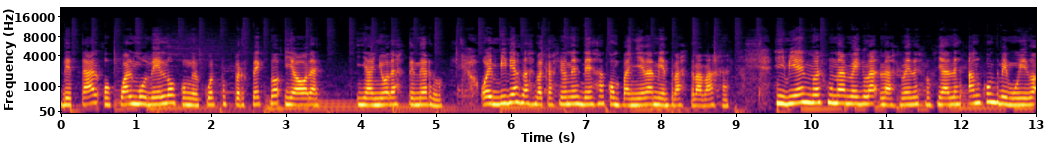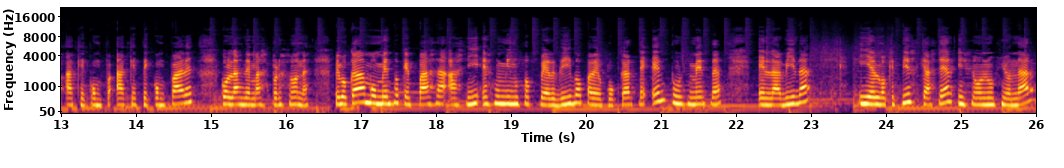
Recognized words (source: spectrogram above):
de tal o cual modelo con el cuerpo perfecto y ahora y añoras tenerlo. O envidias las vacaciones de esa compañera mientras trabajas. Si bien no es una regla, las redes sociales han contribuido a que, a que te compares con las demás personas. Pero cada momento que pasa así es un minuto perdido para enfocarte en tus metas, en la vida y en lo que tienes que hacer y solucionar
